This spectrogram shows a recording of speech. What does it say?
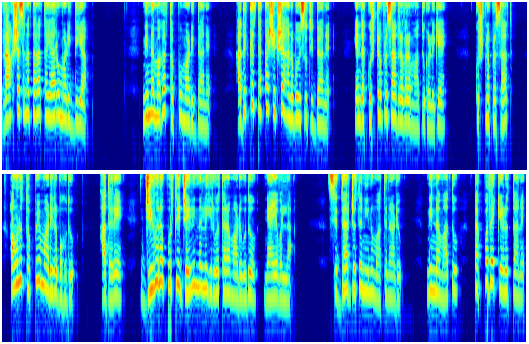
ರಾಕ್ಷಸನ ಥರ ತಯಾರು ಮಾಡಿದ್ದೀಯಾ? ನಿನ್ನ ಮಗ ತಪ್ಪು ಮಾಡಿದ್ದಾನೆ. ಅದಕ್ಕೆ ತಕ್ಕ ಶಿಕ್ಷೆ ಅನುಭವಿಸುತ್ತಿದ್ದಾನೆ ಎಂದ ಕೃಷ್ಣಪ್ರಸಾದ್ರವರ ಮಾತುಗಳಿಗೆ ಕೃಷ್ಣಪ್ರಸಾದ್ ಅವನು ತಪ್ಪೇ ಮಾಡಿರಬಹುದು. ಆದರೆ ಜೀವನ ಪೂರ್ತಿ ಜೈಲಿನಲ್ಲಿ ಇರುವ ಥರ ಮಾಡುವುದು ನ್ಯಾಯವಲ್ಲ. ಸಿದ್ಧಾರ್ಥ್ ಜೊತೆ ನೀನು ಮಾತನಾಡು. ನಿನ್ನ ಮಾತು ತಪ್ಪದೇ ಕೇಳುತ್ತಾನೆ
